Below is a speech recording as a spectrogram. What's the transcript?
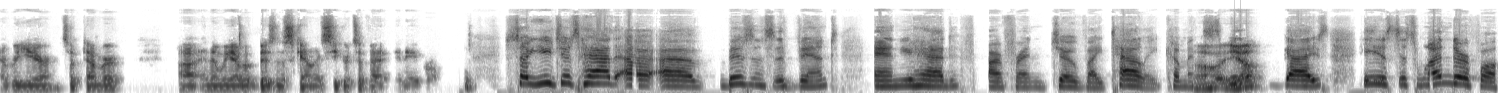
every year in September, uh, and then we have a business scaling secrets event in April. So you just had a, a business event, and you had our friend Joe Vitale come and oh, speak. Yeah guys. He is just wonderful.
